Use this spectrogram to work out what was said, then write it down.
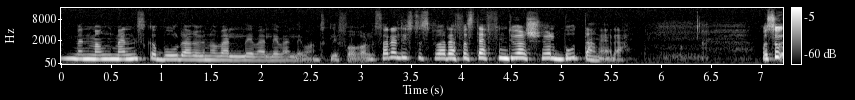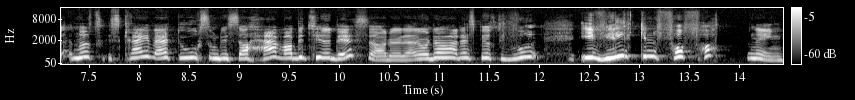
Men mange mennesker bor der under veldig veldig, veldig vanskelige forhold. Så hadde jeg lyst til å spørre deg, for Steffen, du har sjøl bodd der nede. Og så, nå skrev jeg et ord som du sa. Hæ, hva betyr det? sa du det. Og da hadde jeg spurt hvor, i hvilken forfatning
